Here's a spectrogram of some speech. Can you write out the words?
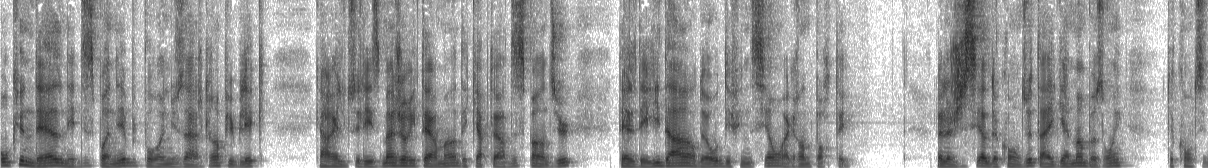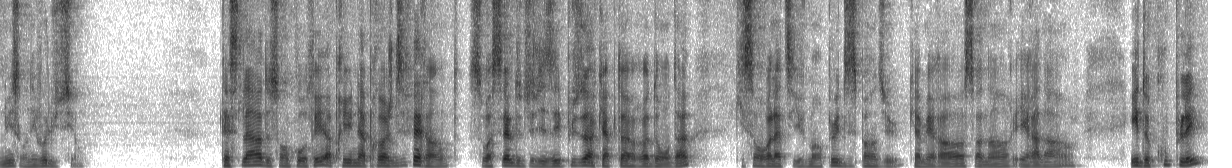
aucune d'elles n'est disponible pour un usage grand public car elle utilise majoritairement des capteurs dispendieux tels des lidars de haute définition à grande portée. Le logiciel de conduite a également besoin de continuer son évolution. Tesla, de son côté, a pris une approche différente, soit celle d'utiliser plusieurs capteurs redondants qui sont relativement peu dispendieux, caméras, sonores et radars, et de coupler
